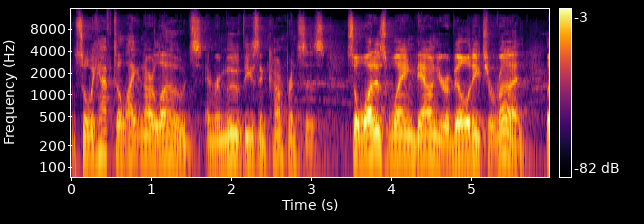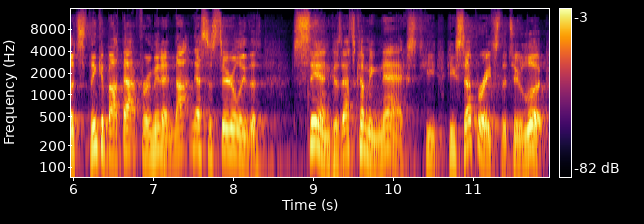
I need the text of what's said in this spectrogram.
And so we have to lighten our loads and remove these encumbrances. So, what is weighing down your ability to run? Let's think about that for a minute. Not necessarily the sin, because that's coming next. He, he separates the two. Look,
